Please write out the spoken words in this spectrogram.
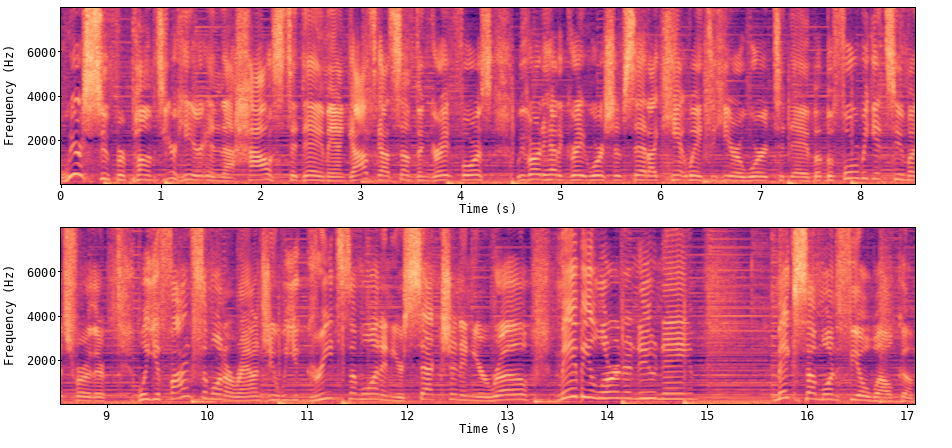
we're super pumped. You're here in the house today, man. God's got something great for us. We've already had a great worship set. I can't wait to hear a word today. But before we get too much further, will you find someone around you? Will you greet someone in your section, in your row? Maybe learn a new name? Make someone feel welcome.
